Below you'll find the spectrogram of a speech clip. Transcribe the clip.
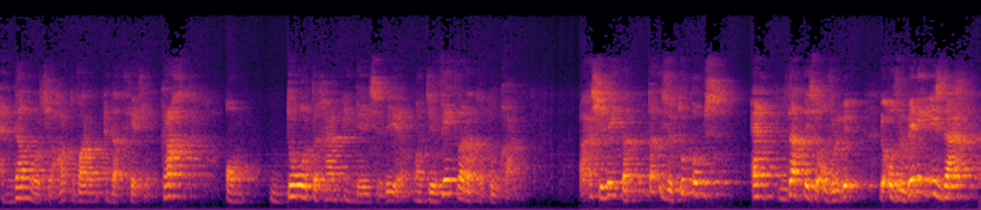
En dan wordt je hart warm en dat geeft je kracht om door te gaan in deze wereld. Want je weet waar het naartoe gaat. Als je weet dat dat is de toekomst en dat is de overwinning. De overwinning is daar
